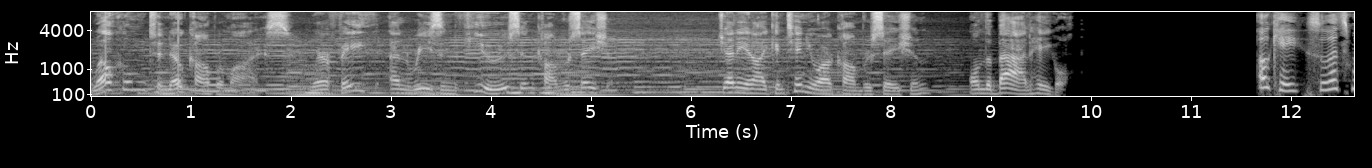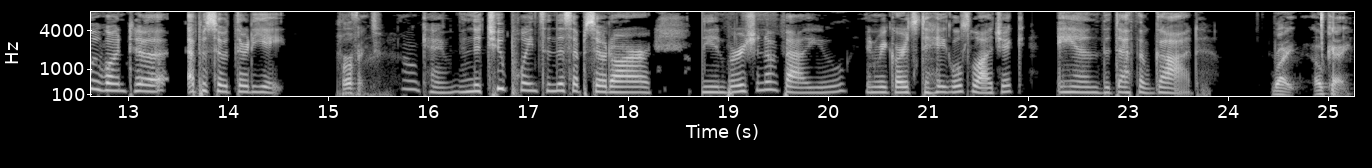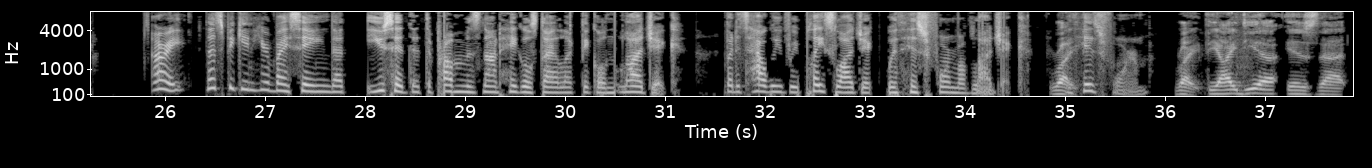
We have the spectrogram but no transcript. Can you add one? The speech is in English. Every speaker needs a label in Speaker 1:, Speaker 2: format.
Speaker 1: Welcome to No Compromise, where faith and reason fuse in conversation. Jenny and I continue our conversation on the bad Hegel.
Speaker 2: Okay, so let's move on to episode 38.
Speaker 1: Perfect.
Speaker 2: Okay, and the two points in this episode are the inversion of value in regards to Hegel's logic and the death of God.
Speaker 1: Right. Okay.
Speaker 2: All right, let's begin here by saying that you said that the problem is not Hegel's dialectical logic, but it's how we've replaced logic with his form of logic,
Speaker 1: Right.
Speaker 2: with his form.
Speaker 1: Right. The idea is that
